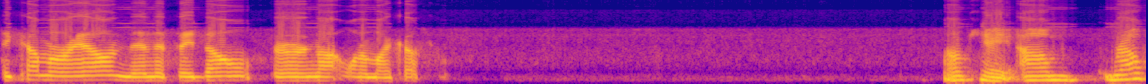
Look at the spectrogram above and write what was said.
they come around, and if they don't, they're not one of my customers. Okay, um, Ralph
